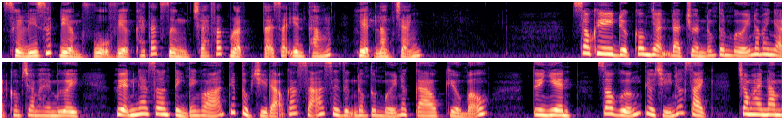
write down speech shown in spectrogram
xử lý dứt điểm vụ việc khai thác rừng trái pháp luật tại xã Yên Thắng, huyện Lăng Chánh. Sau khi được công nhận đạt chuẩn nông thôn mới năm 2020, huyện Nga Sơn, tỉnh Thanh Hóa tiếp tục chỉ đạo các xã xây dựng nông thôn mới nâng cao kiểu mẫu. Tuy nhiên, do vướng tiêu chí nước sạch, trong hai năm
